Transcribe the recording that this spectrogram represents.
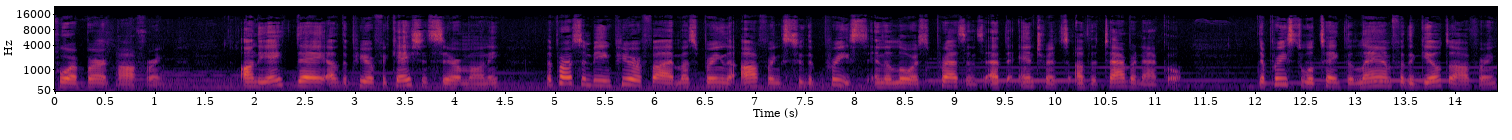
for a burnt offering. On the eighth day of the purification ceremony, The person being purified must bring the offerings to the priest in the Lord's presence at the entrance of the tabernacle. The priest will take the lamb for the guilt offering,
